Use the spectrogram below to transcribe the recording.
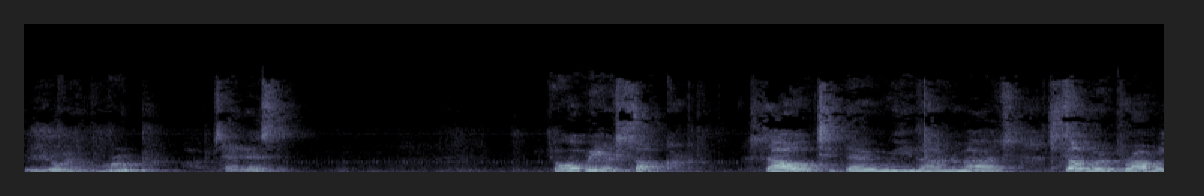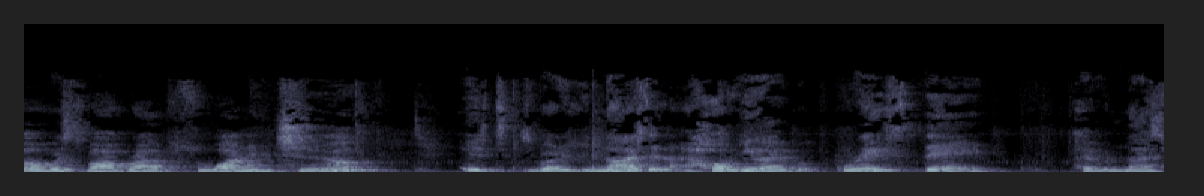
to join the group of tennis, it will be soccer. So today we learned about solving problem with bar graphs one and two. It's very nice and I hope you have a great day. Have a nice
